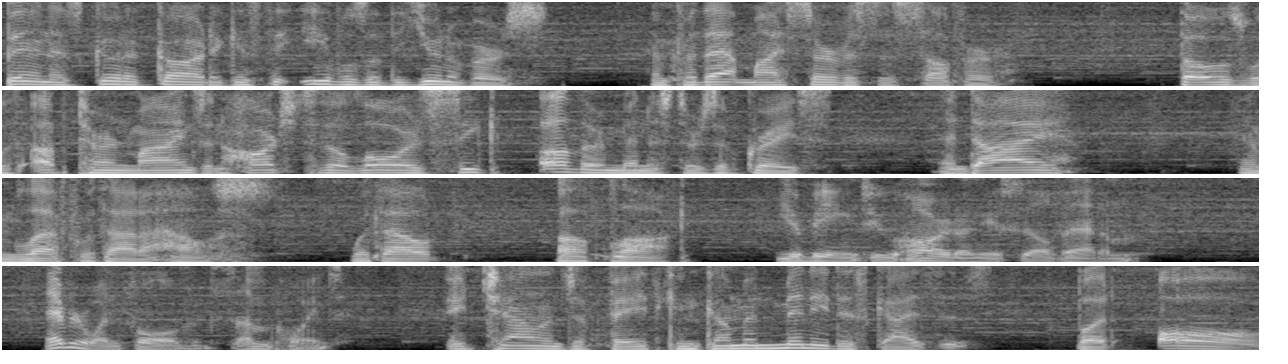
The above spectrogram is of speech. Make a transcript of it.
been as good a guard against the evils of the universe, and for that my services suffer. Those with upturned minds and hearts to the Lord seek other ministers of grace, and I am left without a house, without a flock. You're being too hard on yourself, Adam. Everyone falls at some point. A challenge of faith can come in many disguises, but all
